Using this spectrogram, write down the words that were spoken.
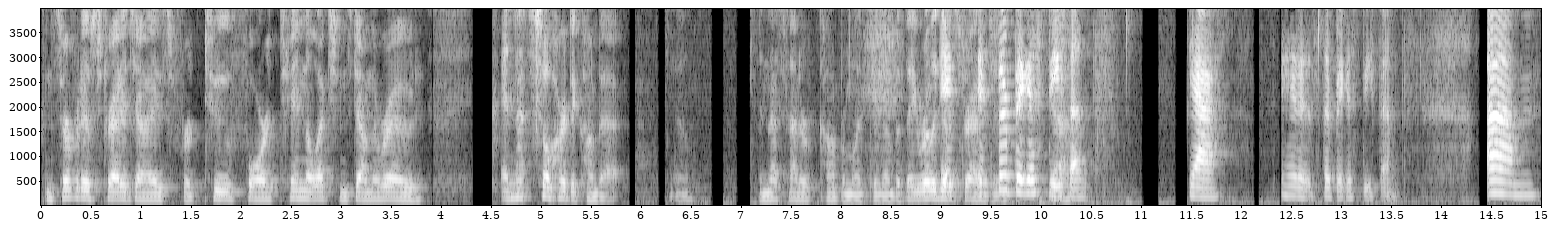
conservatives strategize for two, four, ten elections down the road, and that's so hard to combat. You know, and that's not a compliment to them, but they really get It's strategy. it's their biggest Yeah. defense. Yeah, it is their biggest defense. Um,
